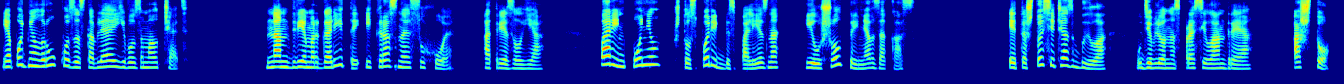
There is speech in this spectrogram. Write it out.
Я поднял руку, заставляя его замолчать. «Нам две маргариты и красное сухое», — отрезал я. Парень понял, что спорить бесполезно, и ушел, приняв заказ. «Это что сейчас было?» — удивленно спросила Андрея. «А что?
